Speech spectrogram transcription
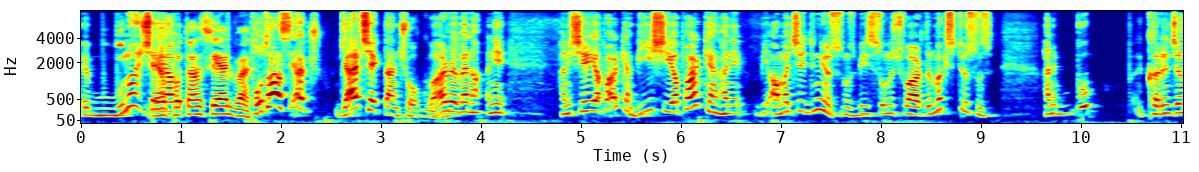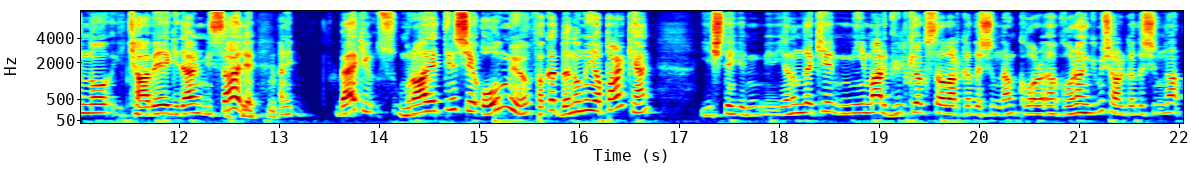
E, bunu şey ya yap, potansiyel var. Potansiyel gerçekten çok var Hı-hı. ve ben hani hani şey yaparken bir işi yaparken hani bir amaç ediniyorsunuz, bir sonuç vardırmak istiyorsunuz. Hani bu karıncanın o Kabe'ye gider misali hani belki murad ettiğiniz şey olmuyor. Fakat ben onu yaparken işte yanımdaki mimar Gül Köksal arkadaşımdan, Koran Gümüş arkadaşımdan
